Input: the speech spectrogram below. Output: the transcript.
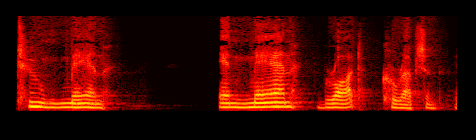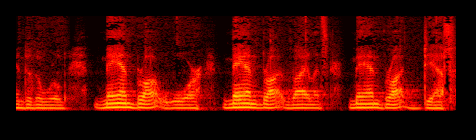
to man. And man brought corruption into the world. Man brought war. Man brought violence. Man brought death.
